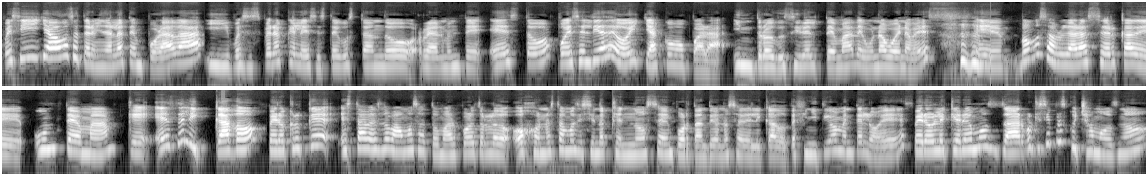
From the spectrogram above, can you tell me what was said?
Pues sí, ya vamos a terminar la temporada y pues espero que les esté gustando realmente esto. Pues el día de hoy, ya como para introducir el tema de una buena vez, eh, vamos a hablar acerca de un tema que es delicado, pero creo que esta vez lo vamos a tomar por otro lado. Ojo, no estamos diciendo que no sea importante o no sea delicado, definitivamente lo es, pero le queremos dar, porque siempre escuchamos, ¿no?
